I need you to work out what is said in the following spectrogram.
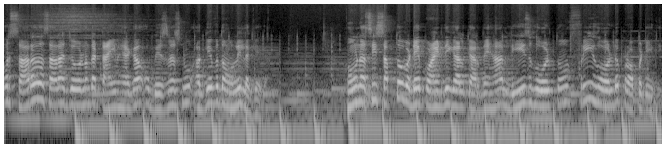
ਔਰ ਸਾਰਾ ਦਾ ਸਾਰਾ ਜੋ ਉਹਨਾਂ ਦਾ ਟਾਈਮ ਹੈਗਾ ਉਹ ਬਿਜ਼ਨਸ ਨੂੰ ਅੱਗੇ ਵਧਾਉਣ ਲਈ ਲੱਗੇਗਾ। ਹੁਣ ਅਸੀਂ ਸਭ ਤੋਂ ਵੱਡੇ ਪੁਆਇੰਟ ਦੀ ਗੱਲ ਕਰਦੇ ਹਾਂ ਲੀਜ਼ ਹੋਲਡ ਤੋਂ ਫ੍ਰੀ ਹੋਲਡ ਪ੍ਰਾਪਰਟੀ ਦੀ।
